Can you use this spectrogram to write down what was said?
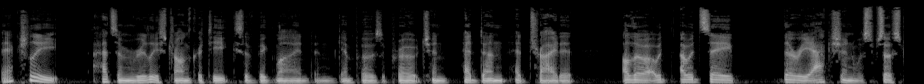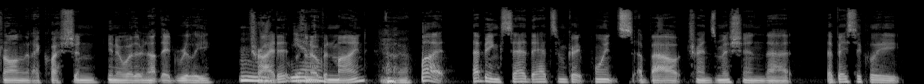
they actually had some really strong critiques of Big Mind and Genpo's approach, and had done had tried it. Although I would I would say their reaction was so strong that I question, you know, whether or not they'd really mm-hmm. tried it with an open mind. Yeah. But that being said, they had some great points about transmission that that basically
